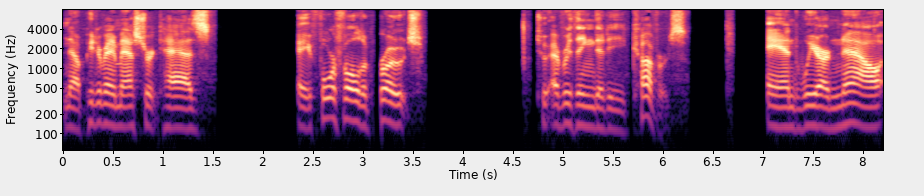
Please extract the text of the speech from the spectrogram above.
Now, Peter Van Mastricht has a fourfold approach to everything that he covers. And we are now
